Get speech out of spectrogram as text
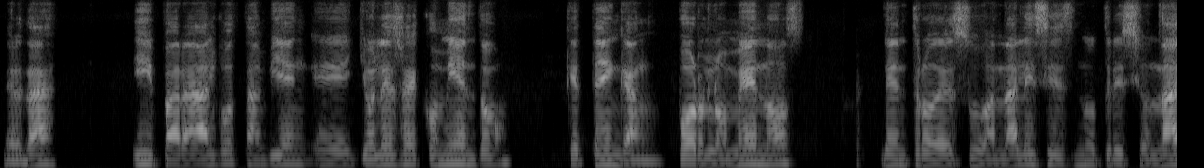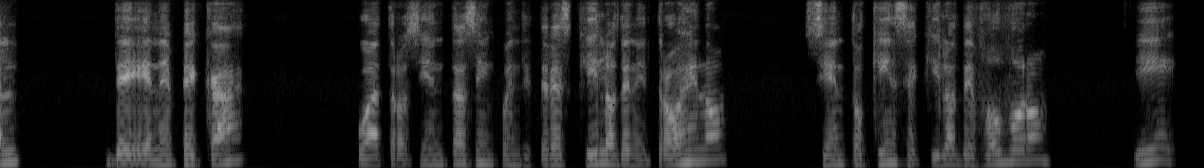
¿verdad? Y para algo también eh, yo les recomiendo que tengan por lo menos dentro de su análisis nutricional de NPK 453 kilos de nitrógeno, 115 kilos de fósforo y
